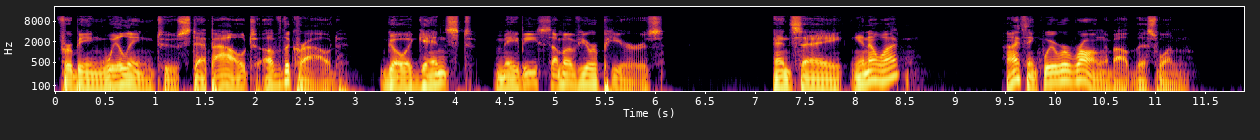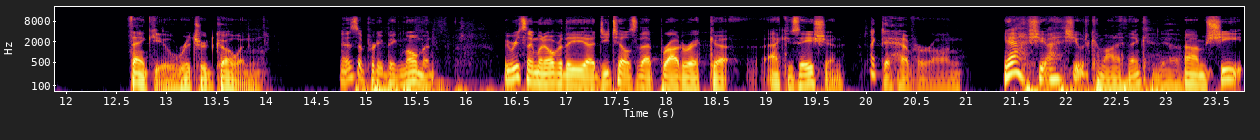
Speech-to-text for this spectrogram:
for being willing to step out of the crowd, go against maybe some of your peers, and say, you know what? I think we were wrong about this one. Thank you, Richard Cohen. This is a pretty big moment. We recently went over the uh, details of that Broaddrick uh, accusation. I'd like to have her on. Yeah, she I, she would come on. I think. Yeah. Um, she.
